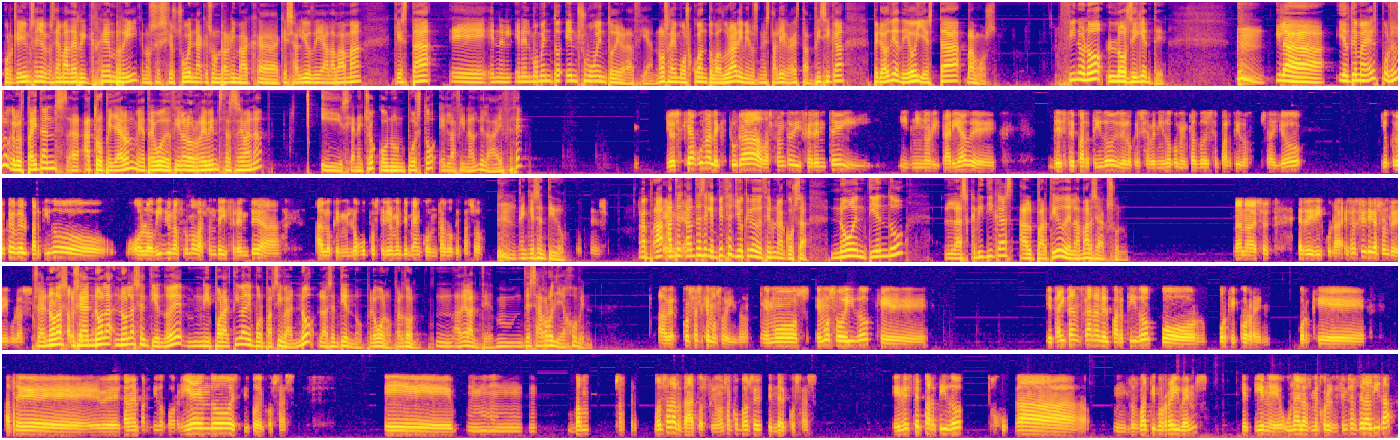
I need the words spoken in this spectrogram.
porque hay un señor que se llama Derrick Henry, que no sé si os suena, que es un running back que salió de Alabama, que está en, el, en, el, momento, en su momento de gracia. No sabemos cuánto va a durar, y menos en esta liga que es tan física, pero a día de hoy está, vamos, fin o no, lo siguiente. y, la, y el tema es, pues eso, que los Titans uh, atropellaron, me atrevo a decir, a los Ravens esta semana, y se han hecho con un puesto en la final de la AFC. Yo es que hago una lectura bastante diferente y, y minoritaria de, de, este partido y de lo que se ha venido comentando de este partido. O sea, yo, yo creo que el partido o lo vi de una forma bastante diferente a, a lo que luego posteriormente me han contado que pasó. ¿En qué sentido? Entonces, ah, ah, antes, eh, antes de que empieces, yo quiero decir una cosa. No entiendo las críticas al partido de Lamar Jackson. No, no, eso es, es ridícula. Esas críticas son ridículas. O sea, no las, o sea, no, la, no las entiendo, ¿eh? Ni por activa ni por pasiva. No las entiendo. Pero bueno, perdón. Mm, Adelante. Mm, Desarrolle, joven. A ver, cosas que hemos oído. Hemos, hemos oído que, que Titans ganan el partido por porque corren. Porque hace ganan el partido corriendo, este tipo de cosas. Eh, mm, vamos a vamos a dar datos, primero vamos a, entender cosas. En este partido juega los Baltimore Ravens, que tiene una de las mejores defensas de la liga,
